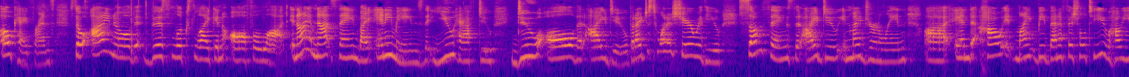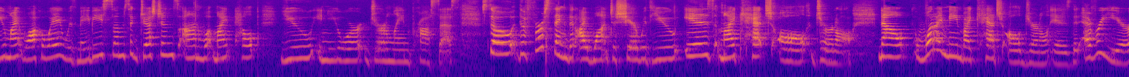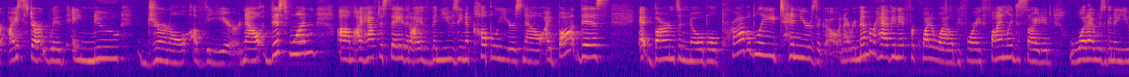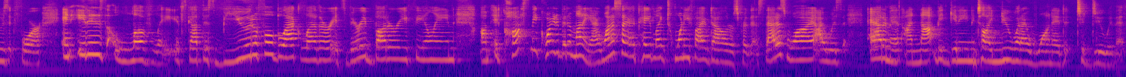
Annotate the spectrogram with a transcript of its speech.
Okay, friends, so I know that this looks like an awful lot, and I am not saying by any means that you have to do all that I do, but I just want to share with you some things that I do in my journaling uh, and how it might be beneficial to you, how you might walk away with maybe some suggestions on what might help you in your journaling process. So the first thing that I want to share with you is my catch-all journal. Now, what I mean by catch-all journal is that every year I start with a new journal of the year. Now, this one, um, I have to say that I've been using a couple years now. I bought this at Barnes & Noble probably 10 years ago. And I remember having it for quite a while before I finally decided what I was gonna use it for. And it is lovely. It's got this beautiful black leather. It's very buttery feeling. Um, it cost me quite a bit of money. I wanna say I paid like $25 for this. That is why I was adamant on not beginning until I knew what I wanted to do with it.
